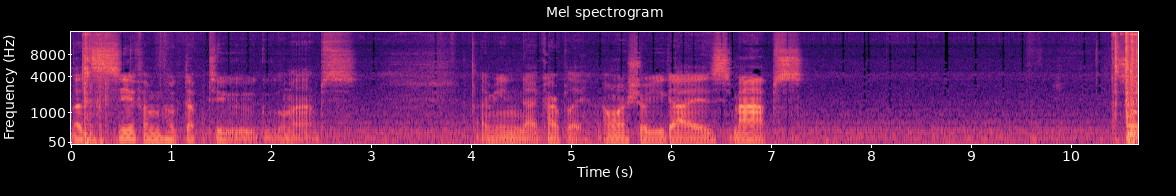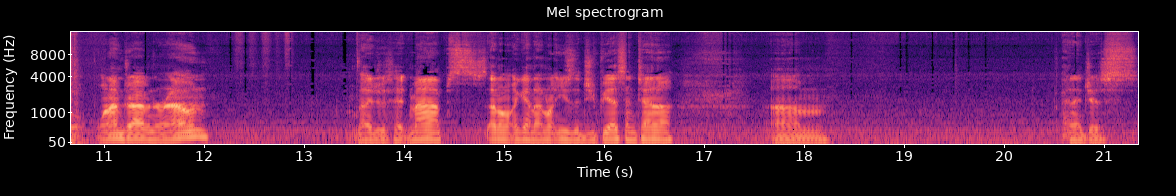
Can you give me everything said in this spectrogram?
let's see if I'm hooked up to Google Maps. I mean, uh, CarPlay. I want to show you guys maps. So when I'm driving around, I just hit maps. I don't, again, I don't use the GPS antenna. Um, and I just,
